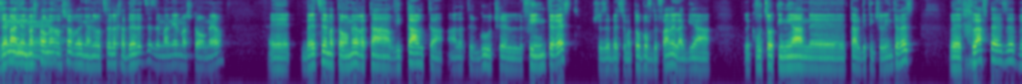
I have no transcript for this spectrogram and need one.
זה מעניין, מה שאתה אומר עכשיו, רגע, אני רוצה לחדד את זה, זה מעניין מה שאתה אומר. בעצם אתה אומר, אתה ויתרת על הטרגוט של לפי interest, שזה בעצם ה top of the funnel, להגיע לקבוצות עניין targeting של interest, והחלפת את זה ב...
